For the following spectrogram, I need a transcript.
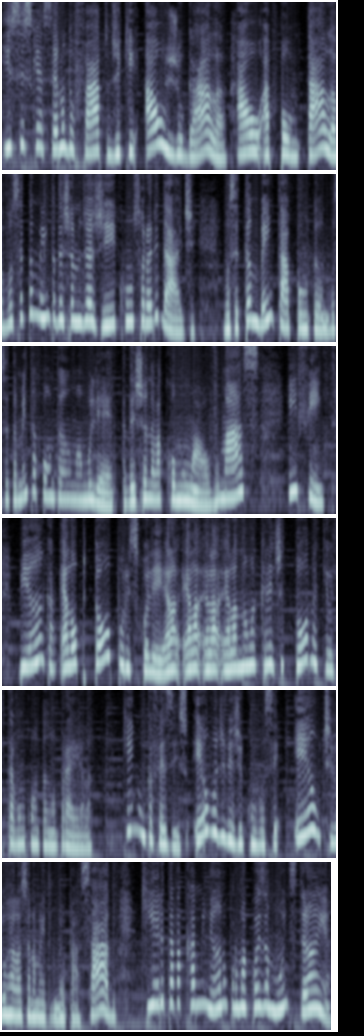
e se esquecendo do fato de que ao julgá-la, ao apontá-la, você também está deixando de agir com sororidade. Você também está apontando, você também está apontando uma mulher, está deixando ela como um alvo. Mas, enfim, Bianca, ela optou por escolher, ela, ela, ela, ela não acreditou naquilo que estavam contando para ela. Quem nunca fez isso? Eu vou dividir com você. Eu tive um relacionamento no meu passado que ele estava caminhando por uma coisa muito estranha.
